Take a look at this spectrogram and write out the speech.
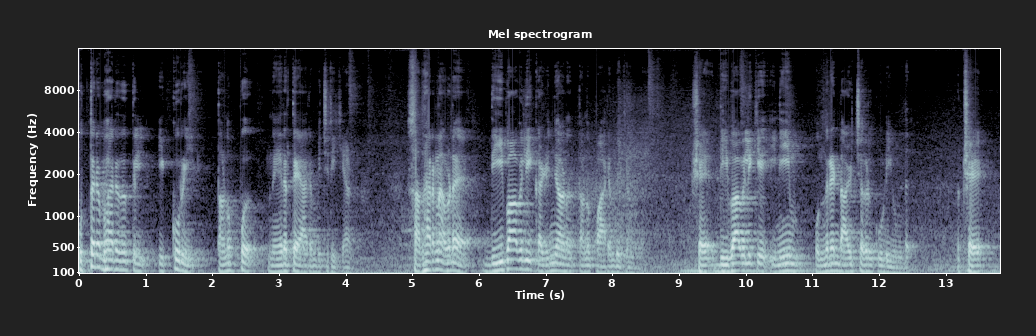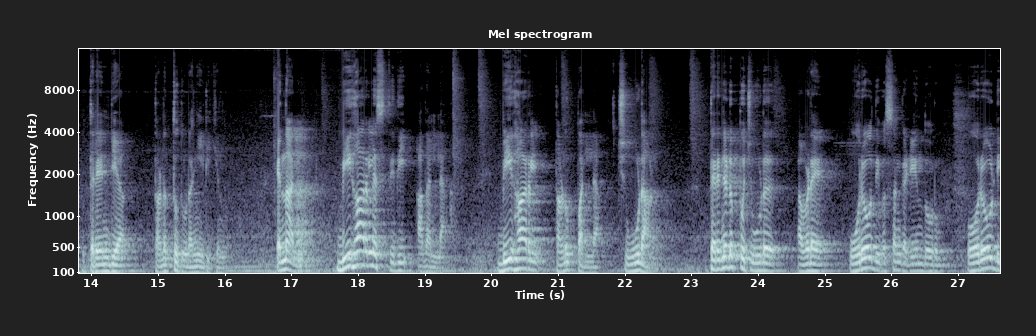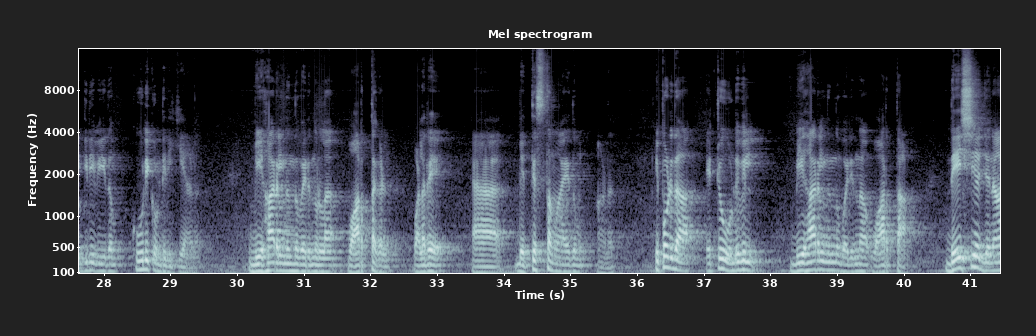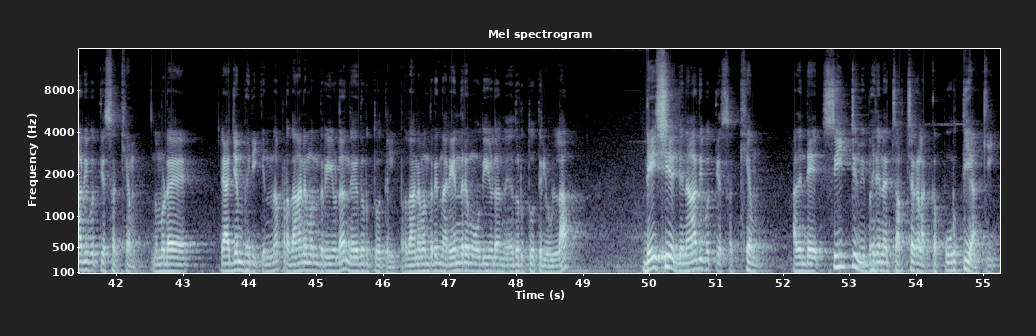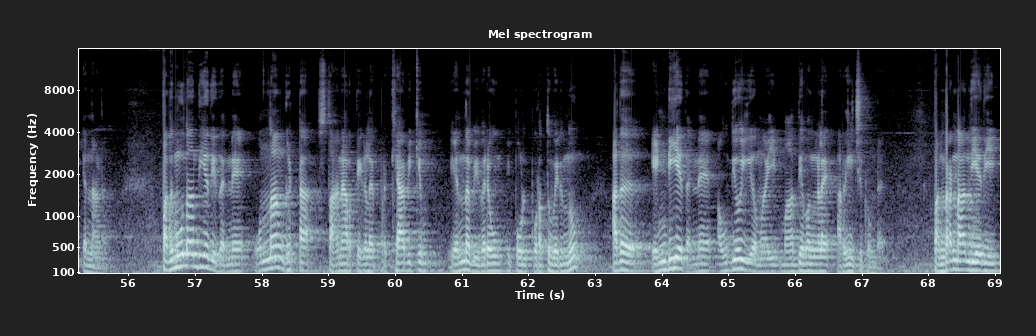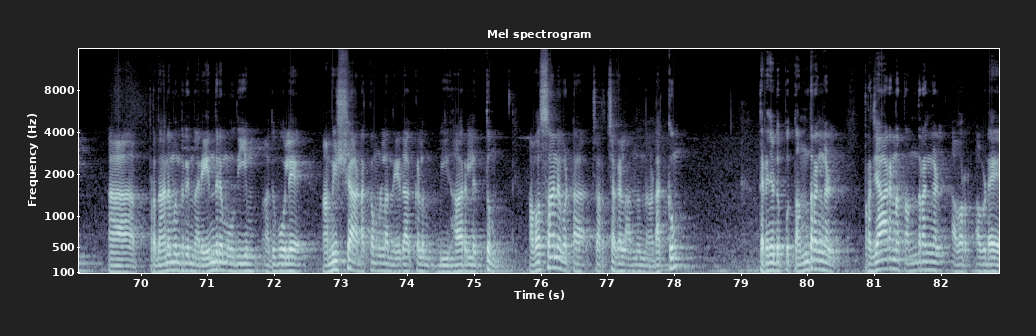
ഉത്തരഭാരതത്തിൽ ഇക്കുറി തണുപ്പ് നേരത്തെ ആരംഭിച്ചിരിക്കുകയാണ്. സാധാരണ അവിടെ ദീപാവലി കഴിഞ്ഞാണ് തണുപ്പ് ആരംഭിക്കുന്നത്. പക്ഷേ ദീപാവലിക്ക് ഇനിയും ഒന്ന് രണ്ടാഴ്ചകൾ കൂടിയുണ്ട്. പക്ഷേ ഉത്തരേന്ത്യ തണുത്തു തുടങ്ങിയിരിക്കുന്നു. എന്നാൽ ബീഹാറിലെ സ്ഥിതി അതല്ല. ബീഹാറിൽ തണുപ്പല്ല ചൂടാണ്. തെരഞ്ഞെടുപ്പ് ചൂട് അവിടെ ഓരോ ദിവസം കഴിയുന്തോറും ഓരോ ഡിഗ്രി വീതം കൂടിക്കൊണ്ടിരിക്കുകയാണ്. ബീഹാറിൽ നിന്ന് വരുന്നുള്ള വാർത്തകൾ വളരെ വ്യത്യസ്തമായതും ആണ്. ഇപ്പോഴിതാ ഏറ്റവും ഒടുവിൽ ബീഹാറിൽ നിന്ന് വരുന്ന വാർത്ത ദേശീയ ജനാധിപത്യ സഖ്യം നമ്മുടെ രാജ്യം ഭരിക്കുന്ന പ്രധാനമന്ത്രിയുടെ നേതൃത്വത്തിൽ പ്രധാനമന്ത്രി നരേന്ദ്രമോദിയുടെ നേതൃത്വത്തിലുള്ള ദേശീയ ജനാധിപത്യ സഖ്യം അതിന്റെ സീറ്റ് വിഭജന ചർച്ചകളൊക്കെ പൂർത്തിയാക്കി എന്നാണ്. പതിമൂന്നാം തീയതി തന്നെ ഒന്നാം ഘട്ട സ്ഥാനാർത്ഥികളെ പ്രഖ്യാപിക്കും എന്ന വിവരവും ഇപ്പോൾ പുറത്തു വരുന്നു. അത് എൻ ഡി എ തന്നെ ഔദ്യോഗികമായി മാധ്യമങ്ങളെ അറിയിച്ചിട്ടുണ്ട്. പന്ത്രണ്ടാം തീയതി പ്രധാനമന്ത്രി നരേന്ദ്രമോദിയും അതുപോലെ അമിത്ഷാ അടക്കമുള്ള നേതാക്കളും ബീഹാറിലെത്തും. അവസാനവട്ട ചർച്ചകൾ അന്ന് നടക്കും. തിരഞ്ഞെടുപ്പ് തന്ത്രങ്ങൾ പ്രചാരണ തന്ത്രങ്ങൾ അവർ അവിടെ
